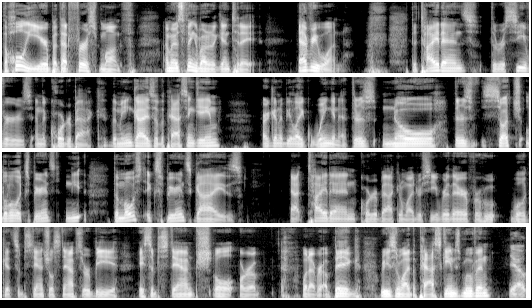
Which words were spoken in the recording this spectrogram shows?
the whole year, but that first month. I mean, I was thinking about it again today. Everyone, the tight ends, the receivers, and the quarterback, the main guys of the passing game, are going to be like winging it. There's no, there's such little experience. The most experienced guys at tight end, quarterback, and wide receiver there for who will get substantial snaps or be a substantial or a whatever a big reason why the pass game's moving Yep.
